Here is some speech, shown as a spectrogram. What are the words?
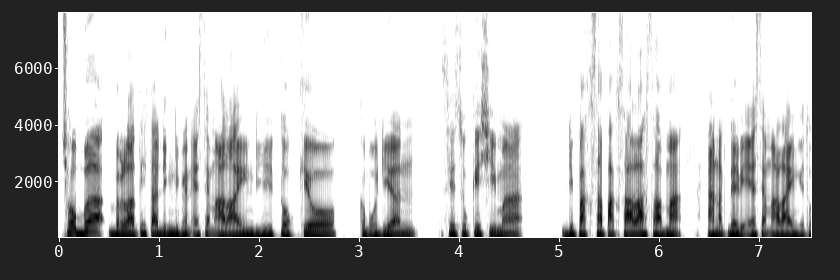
coba berlatih tanding dengan SMA lain di Tokyo, kemudian si Tsukishima dipaksa-paksalah sama anak dari SMA lain gitu.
